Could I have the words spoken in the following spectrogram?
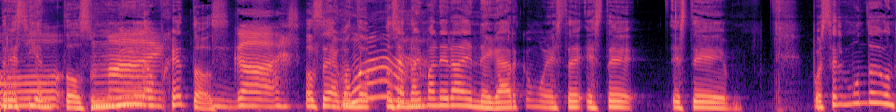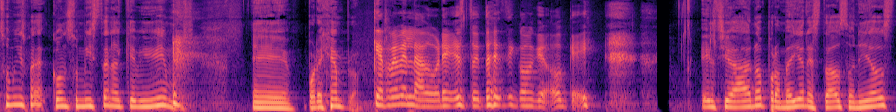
300 mil objetos. O sea, cuando, o sea, no hay manera de negar como este, este, este, pues el mundo consumista, consumista en el que vivimos. Eh, por ejemplo. Qué revelador esto. así como que, ok el ciudadano promedio en Estados Unidos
